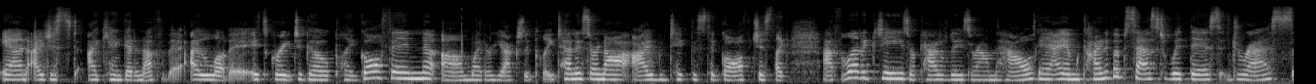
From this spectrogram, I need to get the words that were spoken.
and I just, I can't get enough of it. I love it. It's great to go play golf in, um, whether you actually play tennis or not. I would take this to golf just like athletic days or casual days around the house. And I am kind of obsessed with this dress.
